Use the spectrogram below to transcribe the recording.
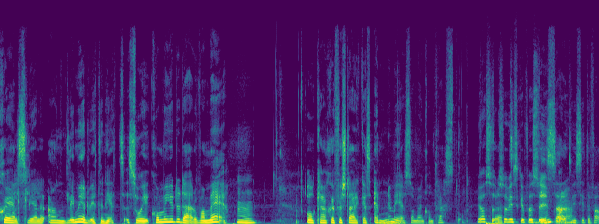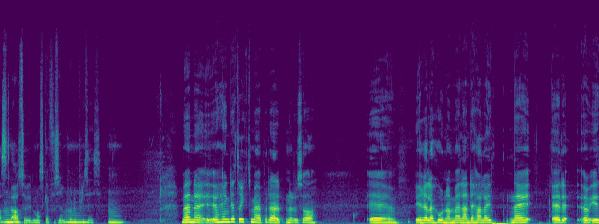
själslig eller andlig medvetenhet. Så kommer ju det där att vara med. Mm. Och kanske förstärkas ännu mer som en kontrast då. Ja, så, så vi ska få syn på det. att vi sitter fast. Mm. Ja, så man ska få syn på Mm. det precis. Mm. Men eh, jag hängde inte riktigt med på det där när du sa eh, i relationen mellan, det handlar inte, nej, är det,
